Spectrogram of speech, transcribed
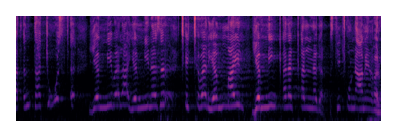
አጥንታችሁ ውስጥ የሚበላ የሚነዝር ጭጭበል የማይል የሚንቀለቀል ነገር እስቲ ጩና አሜን በሉ።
